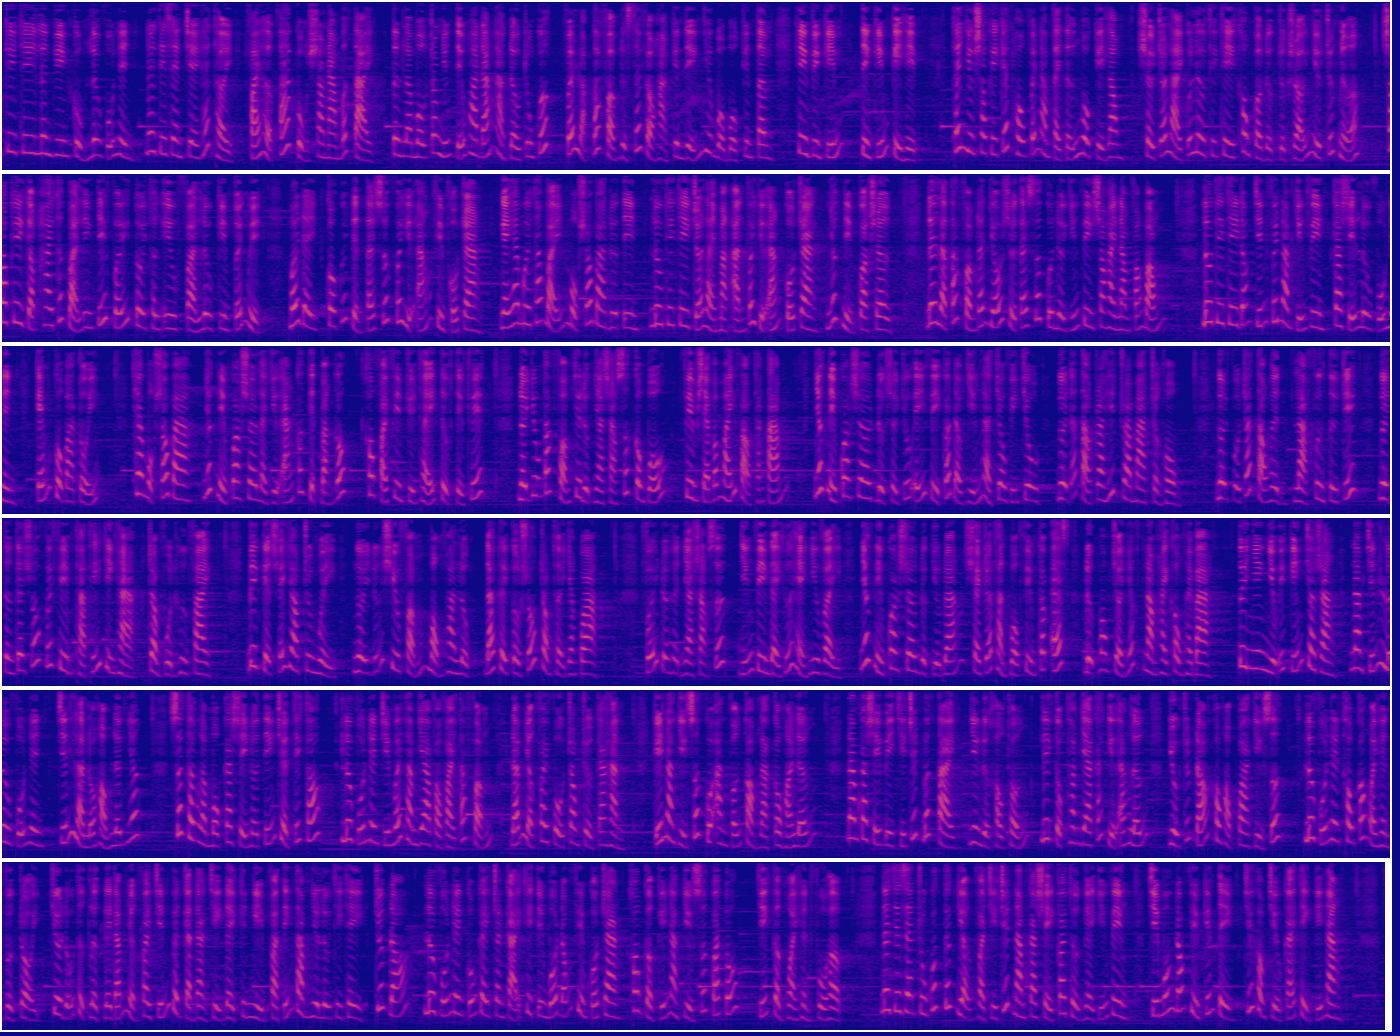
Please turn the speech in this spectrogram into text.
Lưu Thi Thi lên duyên cùng Lưu Vũ Ninh, netizen chê hết thời, phải hợp tác cùng sao nam bất tài. Từng là một trong những tiểu hoa đáng hàng đầu Trung Quốc, với loạt tác phẩm được xếp vào hàng kinh điển như Bộ Bộ Kinh Tâm, Hiên Viên Kiếm, Tiền Kiếm Kỳ Hiệp. Thế nhưng sau khi kết hôn với nam tài tử Ngô Kỳ Long, sự trở lại của Lưu Thi Thi không còn được rực rỡ như trước nữa. Sau khi gặp hai thất bại liên tiếp với Tôi Thân Yêu và Lưu Kim Tuế Nguyệt, mới đây cô quyết định tái xuất với dự án phim cổ trang. Ngày 20 tháng 7, 163 đưa tin Lưu Thi Thi trở lại màn ảnh với dự án cổ trang Nhất Niệm Quang Sơ. Đây là tác phẩm đánh dấu sự tái xuất của nữ diễn viên sau 2 năm vắng bóng. Lưu Thi Thi đóng chính với nam diễn viên ca sĩ Lưu Vũ Ninh, kém cô 3 tuổi. Theo 163, Nhất Niệm Quang Sơ là dự án có kịch bản gốc, không phải phim chuyển thể từ tiểu thuyết. Nội dung tác phẩm chưa được nhà sản xuất công bố, phim sẽ bấm máy vào tháng 8. Nhất Niệm Quang Sơ được sự chú ý vì có đạo diễn là Châu Viễn Chu, người đã tạo ra hit drama Trần Hồn. Người phụ trách tạo hình là Phương Tư Triết, người từng gây sốt với phim Thả Thí Thiên Hạ, Trầm Vụn Hương Phai. Biên kịch sẽ do Trương Ngụy, người đứng siêu phẩm Mộng Hoa Lục đã gây cầu sốt trong thời gian qua. Với đội hình nhà sản xuất, diễn viên đầy hứa hẹn như vậy, Nhất Niệm Quang Sơn được dự đoán sẽ trở thành bộ phim cấp S được mong chờ nhất năm 2023. Tuy nhiên, nhiều ý kiến cho rằng nam chính Lưu Vũ Ninh chính là lỗ hổng lớn nhất. Xuất thân là một ca sĩ nổi tiếng trên TikTok, Lưu Vũ Ninh chỉ mới tham gia vào vài tác phẩm, đảm nhận vai phụ trong trường ca hành. Kỹ năng diễn xuất của anh vẫn còn là câu hỏi lớn. Nam ca sĩ bị chỉ trích bất tài nhưng được hậu thuẫn, liên tục tham gia các dự án lớn dù trước đó không học qua diễn xuất. Lưu Vũ Ninh không có ngoại hình vượt trội, chưa đủ thực lực để đảm nhận vai chính bên cạnh đàn chị đầy kinh nghiệm và tiếng tăm như Lưu Thi Thi. Trước đó, Lưu Vũ Ninh cũng gây tranh cãi khi tuyên bố đóng phim cổ trang không cần kỹ năng diễn xuất quá tốt, chỉ cần ngoại hình phù hợp. Netizen Trung Quốc tức giận và chỉ trích nam ca sĩ coi thường nghề diễn viên, chỉ muốn đóng phim kiếm tiền chứ không chịu cải thiện kỹ năng.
